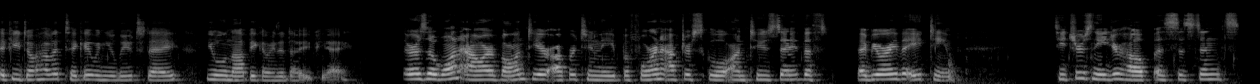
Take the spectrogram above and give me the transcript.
If you don't have a ticket when you leave today, you will not be going to WPA. There is a one hour volunteer opportunity before and after school on Tuesday, the th- February the 18th. Teachers need your help, assistance.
